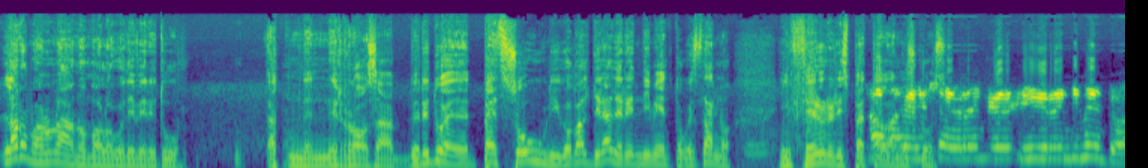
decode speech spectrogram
la Roma non ha un omologo di Veretù nel rosa Veretù è il pezzo unico poi al di là del rendimento quest'anno inferiore rispetto no, all'anno scorso il rendimento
